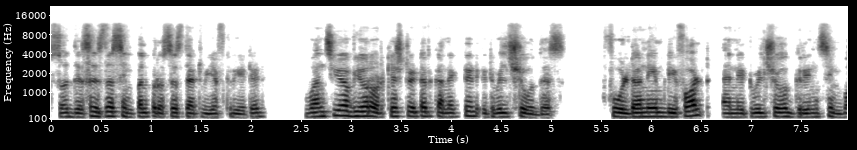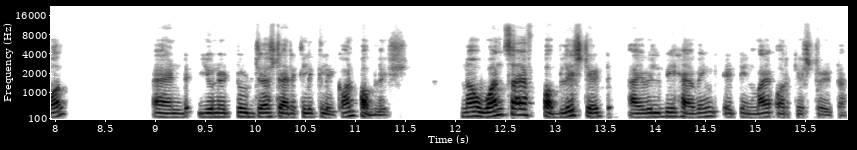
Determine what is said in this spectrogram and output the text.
So this is the simple process that we have created. Once you have your orchestrator connected it will show this folder name default and it will show green symbol and you need to just directly click on publish. Now, once I have published it, I will be having it in my orchestrator.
